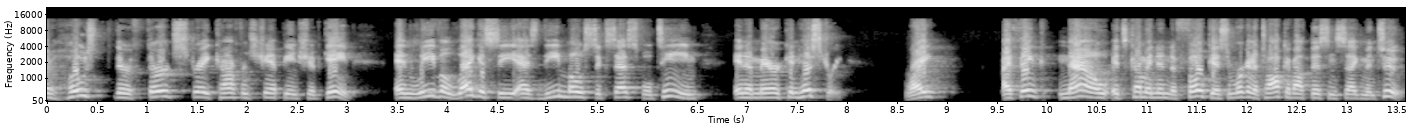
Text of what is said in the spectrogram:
but host their third straight conference championship game and leave a legacy as the most successful team in American history. Right? I think now it's coming into focus, and we're going to talk about this in segment two.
